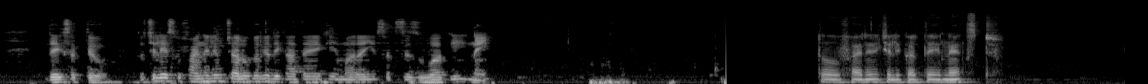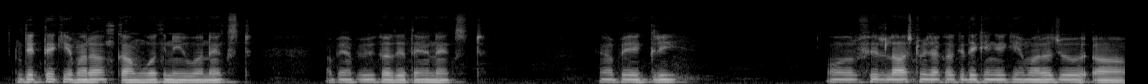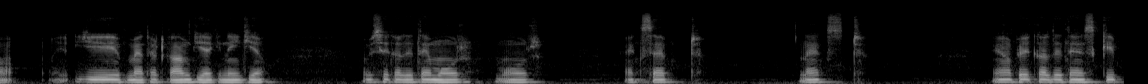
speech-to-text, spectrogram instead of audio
देख सकते हो। तो चलिए इसको फाइनली हम चालू करके दिखाते हैं कि हमारा ये सक्सेस हुआ कि नहीं। तो फाइनली चलिए करते हैं नेक्स्ट देखते हैं कि हमारा काम हुआ कि नहीं हुआ नेक्स्ट अब यहाँ पे भी कर देते हैं नेक्स्ट यहाँ पे एग्री और फिर लास्ट में जा कर के देखेंगे कि हमारा जो आ, ये मेथड काम किया कि नहीं किया। अब इसे कर देते हैं मोर मोर एक्सेप्ट नेक्स्ट यहाँ पे कर देते हैं स्किप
